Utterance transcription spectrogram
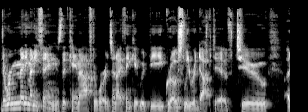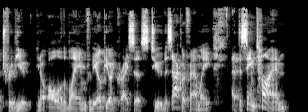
there were many, many things that came afterwards, and I think it would be grossly reductive to attribute, you know, all of the blame for the opioid crisis to the Sackler family. At the same time,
